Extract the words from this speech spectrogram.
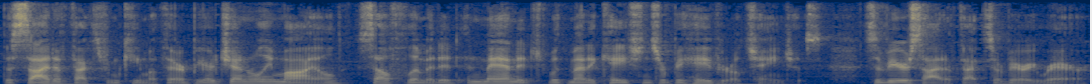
The side effects from chemotherapy are generally mild, self limited, and managed with medications or behavioral changes. Severe side effects are very rare.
